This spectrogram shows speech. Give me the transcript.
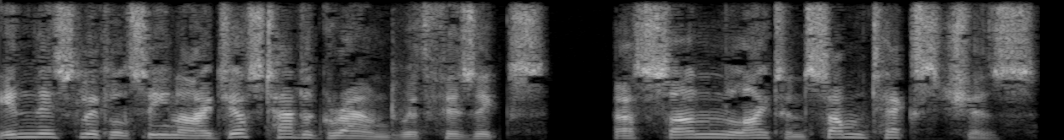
In this little scene I just had a ground with physics, a sunlight and some textures.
